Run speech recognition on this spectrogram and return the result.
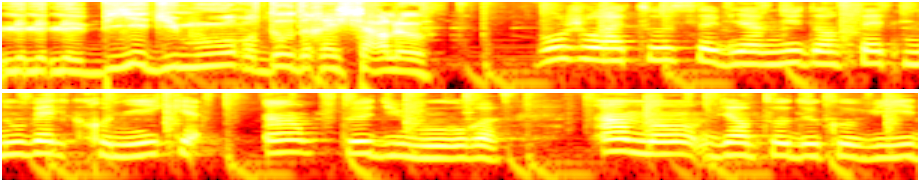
le, le billet d'humour d'Audrey Charlot. Bonjour à tous et bienvenue dans cette nouvelle chronique Un peu d'humour. Un an bientôt de Covid,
